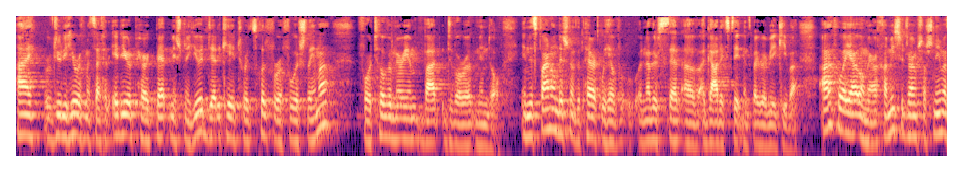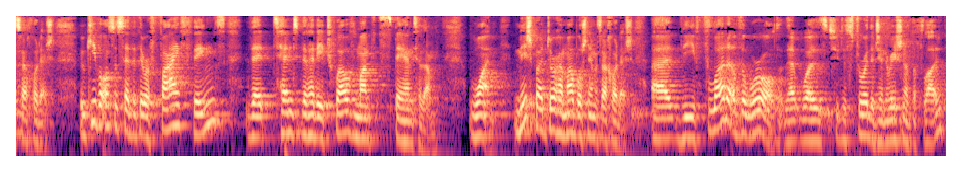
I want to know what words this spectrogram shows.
Hi, Rav Judah here with Masachet Ediot, Perak Bet, Mishnah Yud, dedicated towards Chud for Refuah Shlema for Tova Miriam Bat Dvora Mindel. In this final Mishnah of the Perak, we have another set of Agadic statements by Rabbi Akiva. Rabbi Akiva also said that there were five things that tend that have a 12 month span to them. One, Mishpat Dor Chodesh. Uh, the flood of the world that was to destroy the generation of the flood.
